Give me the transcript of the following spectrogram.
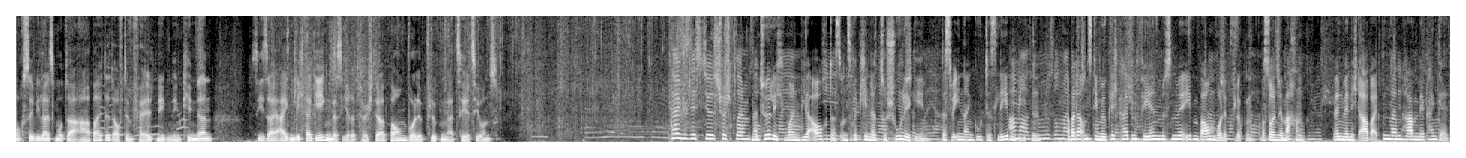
Auch Sevilays Mutter arbeitet auf dem Feld neben den Kindern. Sie sei eigentlich dagegen, dass ihre Töchter Baumwolle pflücken, erzählt sie uns. Natürlich wollen wir auch, dass unsere Kinder zur Schule gehen, dass wir ihnen ein gutes Leben bieten. Aber da uns die Möglichkeiten fehlen, müssen wir eben Baumwolle pflücken. Was sollen wir machen? Wenn wir nicht arbeiten, dann haben wir kein Geld.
